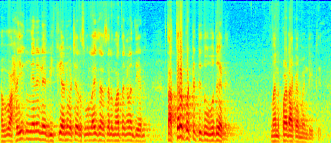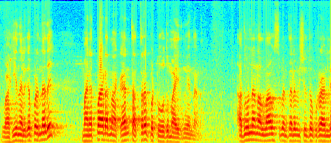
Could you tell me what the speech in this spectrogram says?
അപ്പോൾ വഹി ഇങ്ങനെ ലഭിക്കുകയാണ്. പക്ഷേ റസൂല്ലായി സ്വലം തങ്ങൾ എന്ത് ചെയ്യാണ്? തത്രപ്പെട്ടിട്ട് ഇത് ഓതുകയാണ്. മനപ്പാടാക്കാൻ വേണ്ടിയിട്ട്. വഹി നൽകപ്പെടുന്നത് മനപ്പാടമാക്കാൻ തത്രപ്പെട്ട് ഓതുമായിരുന്നു എന്നാണ്. അതുകൊണ്ടാണ് അള്ളാഹു സുബൻ തല വിശുദ്ധ ഖുറാനിൽ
